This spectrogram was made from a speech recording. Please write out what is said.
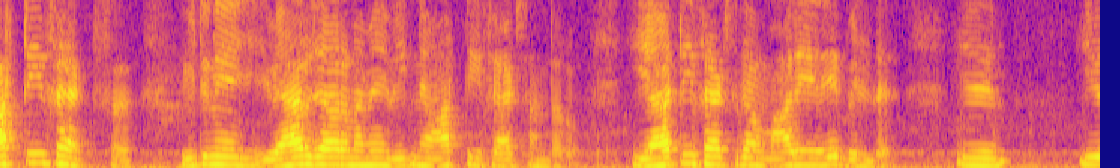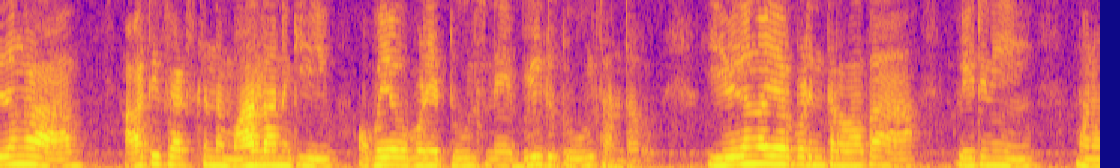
ఆర్టిఫ్యాక్ట్స్ వీటిని వేరుజారణమే వీటిని ఆర్టిఫ్యాక్ట్స్ అంటారు. ఈ ఆర్టీ ఫ్యాక్ట్స్గా మారేదే బిల్డ్ ఈ ఈ విధంగా ఆర్టీ ఫ్యాక్ట్స్ కింద మారడానికి ఉపయోగపడే టూల్స్ని బిల్డ్ టూల్స్ అంటారు. ఈ విధంగా ఏర్పడిన తర్వాత వీటిని మనం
